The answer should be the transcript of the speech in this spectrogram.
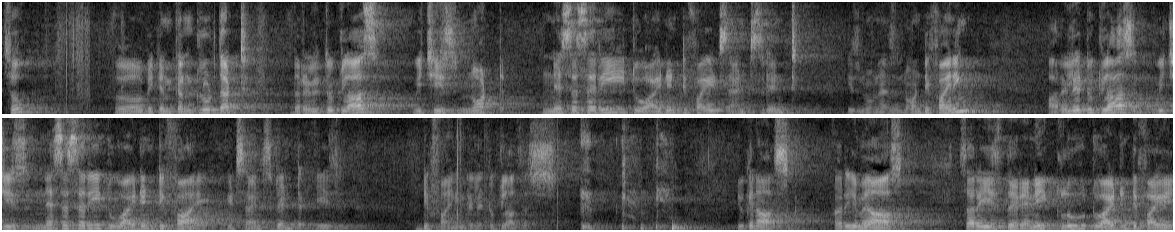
So uh, we can conclude that the relative clause which is not necessary to identify its antecedent is known as non-defining. A relative clause which is necessary to identify its antecedent is defining relative clauses. you can ask or you may ask, sir, is there any clue to identify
